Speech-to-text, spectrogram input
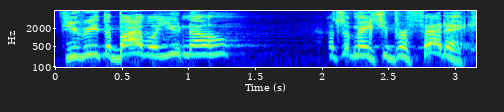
If you read the Bible, you know. That's what makes you prophetic.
